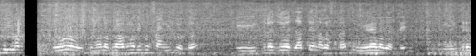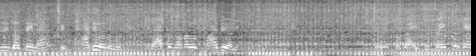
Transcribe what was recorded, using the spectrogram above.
तुम्हाला ब्लॉगमध्ये पण सांगितलं होतं की इकडं जे जाते ना रस्ता ते निळ्याला जाते इकडं जे जाते ना ते महादेवाला जाते आपण जाणार आहोत महादेवाला तर आता जायचं काय तर काय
